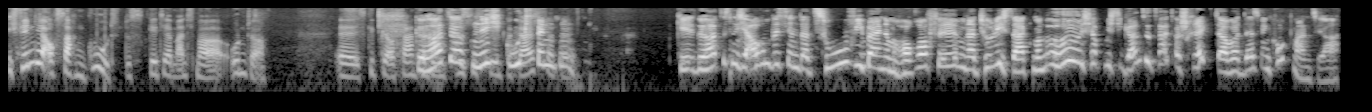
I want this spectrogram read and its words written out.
Ich finde ja auch Sachen gut. Das geht ja manchmal unter. Äh, es gibt ja auch Sachen, Gehört das nicht gut finden? bin. Ge- Gehört es nicht auch ein bisschen dazu, wie bei einem Horrorfilm? Natürlich sagt man, oh, ich habe mich die ganze Zeit erschreckt, aber deswegen guckt man es ja.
